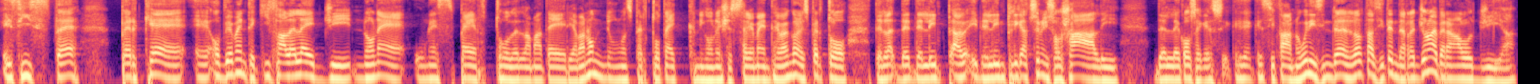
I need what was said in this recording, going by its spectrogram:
esiste perché eh, ovviamente chi fa le leggi non è un esperto della materia, ma non un esperto tecnico necessariamente, ma anche un esperto della, de, delle, delle, implicazioni sociali delle cose che, che, che si fanno. Quindi in realtà si tende a ragionare per analogia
